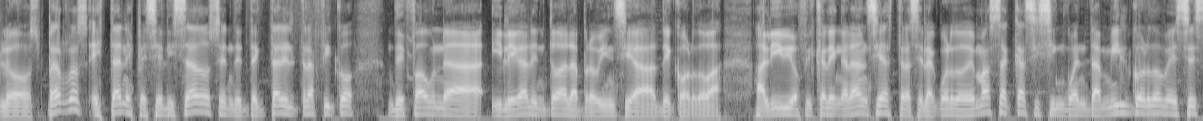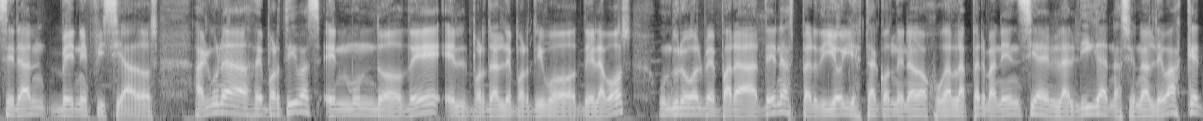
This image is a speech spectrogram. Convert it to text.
los perros están especializados en detectar el tráfico de fauna ilegal en toda la provincia de Córdoba. Alivio fiscal en ganancias tras el acuerdo de masa, casi 50.000 cordobeses serán beneficiados. Algunas deportivas en Mundo D, el portal deportivo de La Voz, un duro golpe para Atenas, perdió y está condenado a jugar la permanencia en la Liga Nacional de Básquet.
